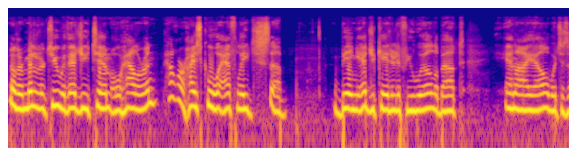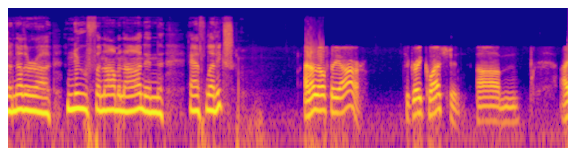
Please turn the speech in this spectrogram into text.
Another minute or two with Edgy Tim O'Halloran. How are high school athletes uh, being educated, if you will, about NIL, which is another uh, new phenomenon in athletics? I don't know if they are. It's a great question. Um, I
